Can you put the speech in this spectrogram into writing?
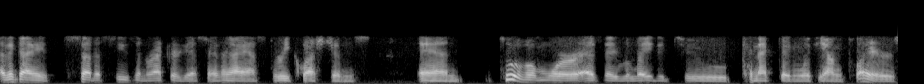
I think I set a season record yesterday. I think I asked three questions, and two of them were as they related to connecting with young players.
